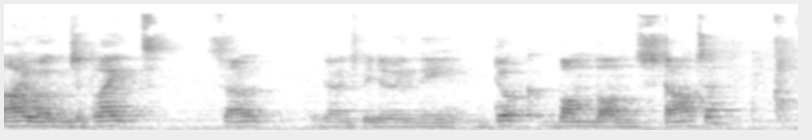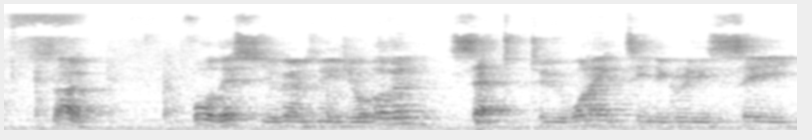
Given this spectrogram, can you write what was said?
Hi, welcome to Plate. So, we're going to be doing the duck bonbon starter. So, for this, you're going to need your oven set to 180 degrees C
